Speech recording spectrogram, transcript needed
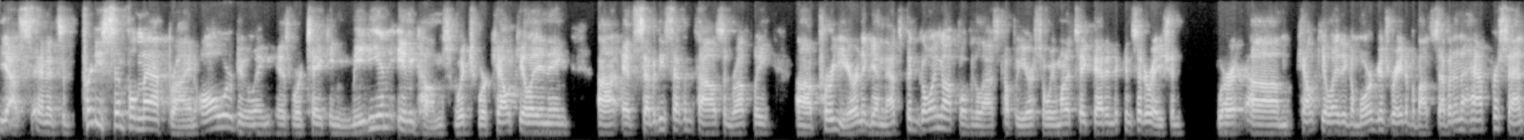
Yes, and it's a pretty simple math, Brian. All we're doing is we're taking median incomes, which we're calculating uh, at 77,000 roughly uh, per year. And again, that's been going up over the last couple of years. So we want to take that into consideration. We're um, calculating a mortgage rate of about 7.5%.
